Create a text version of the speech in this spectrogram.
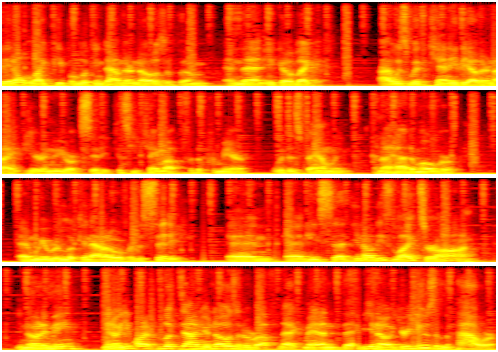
they don't like people looking down their nose at them. And then you go like, I was with Kenny the other night here in New York City because he came up for the premiere with his family, and I had him over, and we were looking out over the city, and and he said, you know, these lights are on. You know what I mean? You know, you want to look down your nose at a roughneck, man. You know, you're using the power.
